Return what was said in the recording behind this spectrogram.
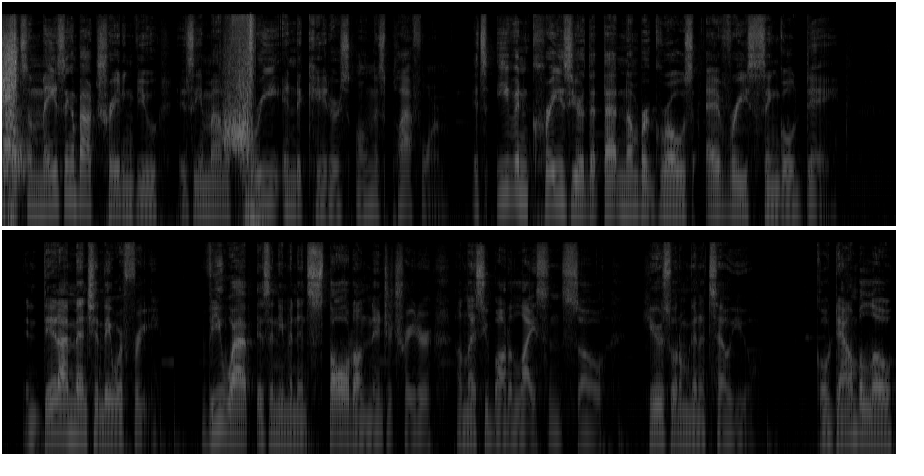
What's amazing about TradingView is the amount of free indicators on this platform. It's even crazier that that number grows every single day. And did I mention they were free? VWAP isn't even installed on NinjaTrader unless you bought a license, so here's what I'm gonna tell you. Go down below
